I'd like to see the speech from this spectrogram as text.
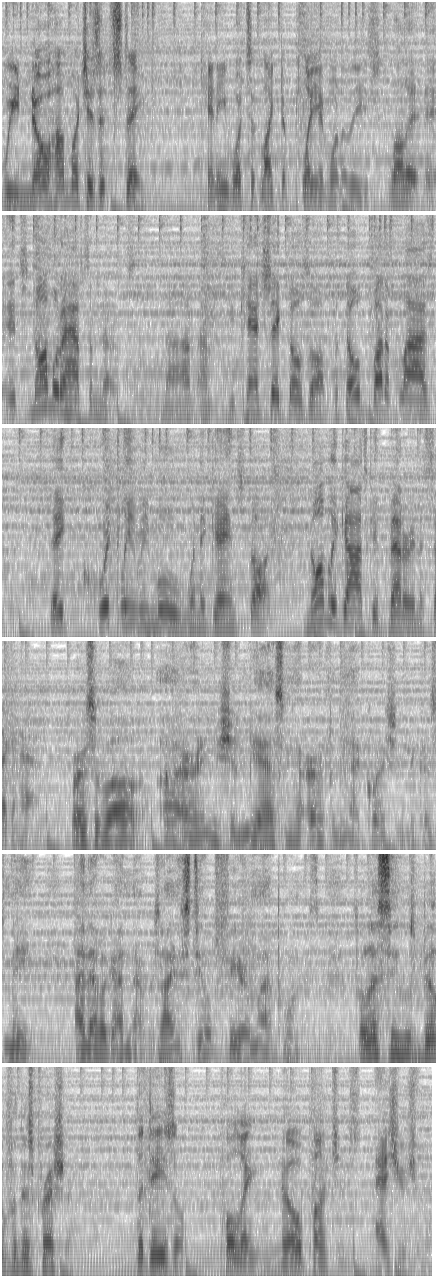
we know how much is at stake. Kenny, what's it like to play in one of these? Well, it, it's normal to have some nerves. No, I'm, I'm, you can't shake those off. But those butterflies, they quickly remove when the game starts. Normally, guys get better in the second half. First of all, uh, Ernie, you shouldn't be asking an earthling that question because me, I never got nervous. I instilled fear in my opponents. So let's see who's built for this pressure. The Diesel, pulling no punches, as usual.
